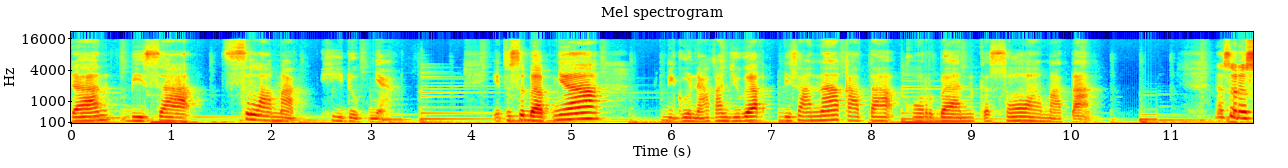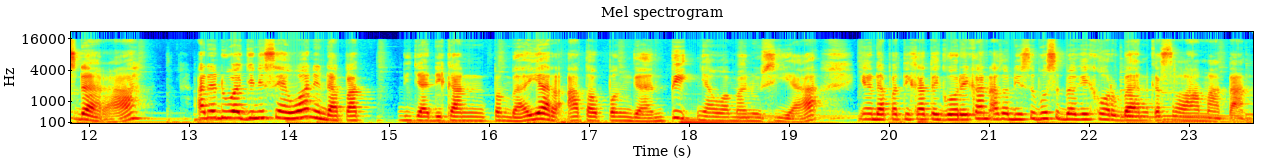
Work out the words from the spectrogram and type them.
dan bisa selamat hidupnya. Itu sebabnya digunakan juga di sana kata korban keselamatan. Nah, saudara-saudara, ada dua jenis hewan yang dapat dijadikan pembayar atau pengganti nyawa manusia yang dapat dikategorikan atau disebut sebagai korban keselamatan.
